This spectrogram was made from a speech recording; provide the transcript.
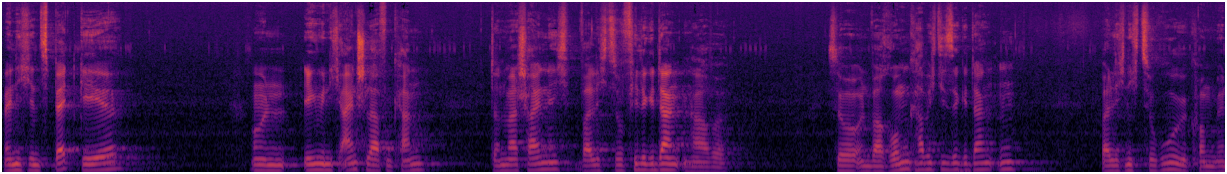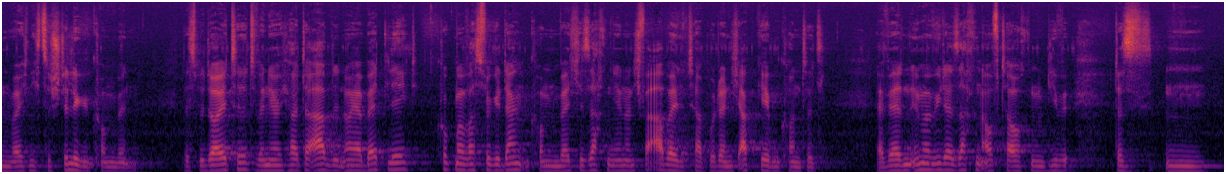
wenn ich ins Bett gehe und irgendwie nicht einschlafen kann, dann wahrscheinlich, weil ich so viele Gedanken habe. So, und warum habe ich diese Gedanken? Weil ich nicht zur Ruhe gekommen bin, weil ich nicht zur Stille gekommen bin. Das bedeutet, wenn ihr euch heute Abend in euer Bett legt, guckt mal, was für Gedanken kommen, welche Sachen ihr noch nicht verarbeitet habt oder nicht abgeben konntet. Da werden immer wieder Sachen auftauchen, die, das ist ein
